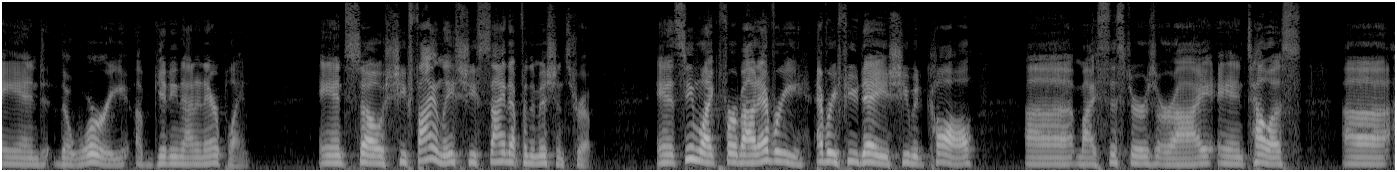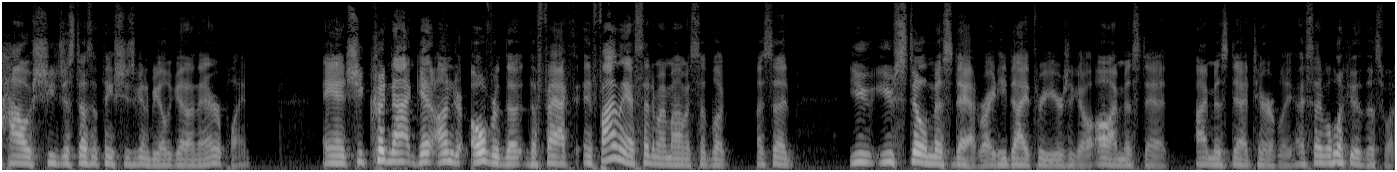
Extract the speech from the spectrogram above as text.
and the worry of getting on an airplane. And so she finally she signed up for the mission trip. And it seemed like for about every every few days she would call uh, my sisters or I and tell us uh, how she just doesn't think she's going to be able to get on the airplane. And she could not get under over the, the fact. And finally, I said to my mom, I said, Look, I said, you, you still miss dad, right? He died three years ago. Oh, I miss dad. I miss dad terribly. I said, Well, look at it this way.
